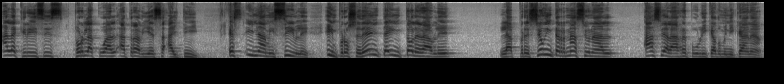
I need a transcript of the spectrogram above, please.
a la crisis por la cual atraviesa Haití. Es inadmisible, improcedente e intolerable la presión internacional hacia la República Dominicana.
